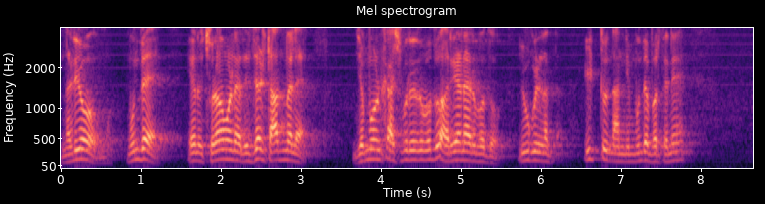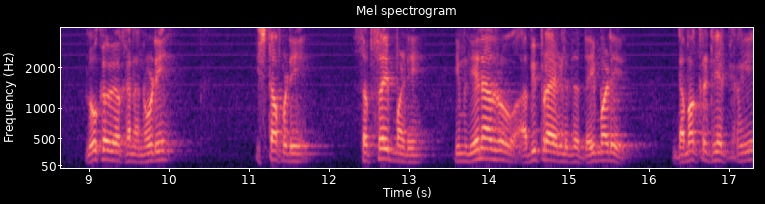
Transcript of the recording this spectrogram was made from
ನಡೆಯೋ ಮುಂದೆ ಏನು ಚುನಾವಣೆ ರಿಸಲ್ಟ್ ಆದಮೇಲೆ ಜಮ್ಮು ಆ್ಯಂಡ್ ಕಾಶ್ಮೀರ ಇರ್ಬೋದು, ಹರಿಯಾಣ ಇರ್ಬೋದು ಇವುಗಳನ್ನ ಇಟ್ಟು ನಾನು ನಿಮ್ಮ ಮುಂದೆ ಬರ್ತೇನೆ. ಲೋಕವಿವೇಕನ ನೋಡಿ, ಇಷ್ಟಪಡಿ ಸಬ್ಸ್ಕ್ರೈಬ್ ಮಾಡಿ ನಿಮ್ಮದು ಏನಾದರೂ ಅಭಿಪ್ರಾಯಗಳಿದ್ದರೆ ದಯಮಾಡಿ ಡೆಮೋಕ್ರೆಟಿಕ್ ಆಗಿ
